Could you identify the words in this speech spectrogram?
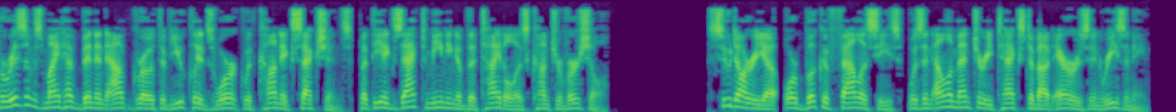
Porisms might have been an outgrowth of Euclid's work with conic sections, but the exact meaning of the title is controversial. Pseudaria, or Book of Fallacies, was an elementary text about errors in reasoning.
